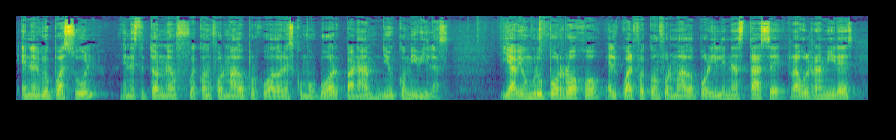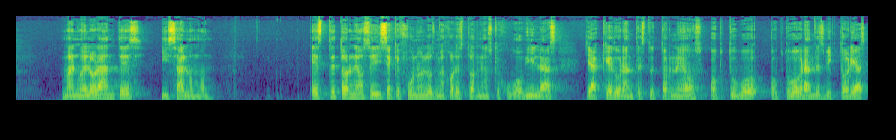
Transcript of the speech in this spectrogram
En el grupo azul, en este torneo fue conformado por jugadores como Borg, Param, Newcomb y Vilas. Y había un grupo rojo, el cual fue conformado por Ilin Astase, Raúl Ramírez, Manuel Orantes y Salomón. Este torneo se dice que fue uno de los mejores torneos que jugó Vilas, ya que durante este torneo obtuvo, obtuvo grandes victorias,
